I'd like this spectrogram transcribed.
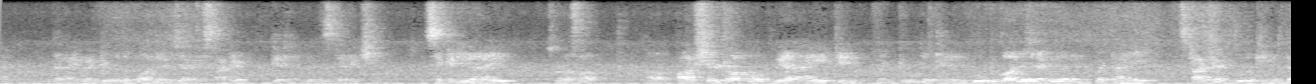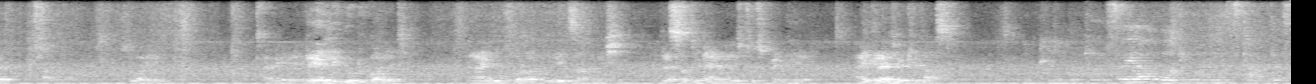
And then I went into the college, I started getting into this direction. In second year, I sort of a, a partial dropout where I didn't went to like I didn't go to college regularly, but I started working in the startup. So I I rarely go to college, and I go for a only examination. Rest of the time I used to spend here. I graduated last year. So you are working on your startups.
